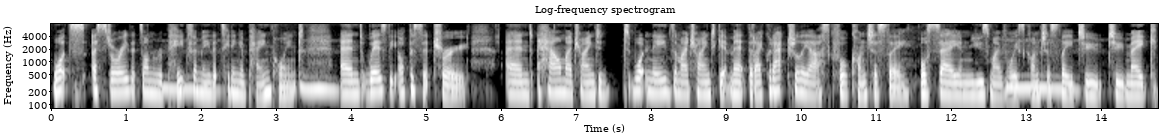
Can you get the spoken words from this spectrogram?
What's a story that's on repeat for me that's hitting a pain point? And where's the opposite true? And how am I trying to, what needs am I trying to get met that I could actually ask for consciously or say and use my voice mm. consciously to, to make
